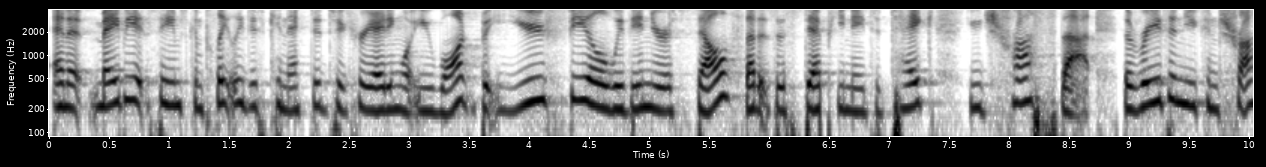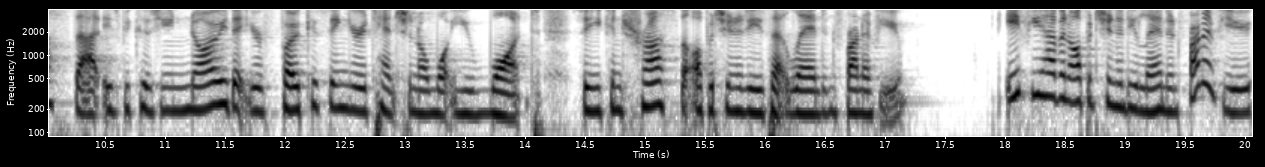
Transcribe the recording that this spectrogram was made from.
and it maybe it seems completely disconnected to creating what you want but you feel within yourself that it's a step you need to take you trust that. The reason you can trust that is because you know that you're focusing your attention on what you want. So you can trust the opportunities that land in front of you if you have an opportunity land in front of you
